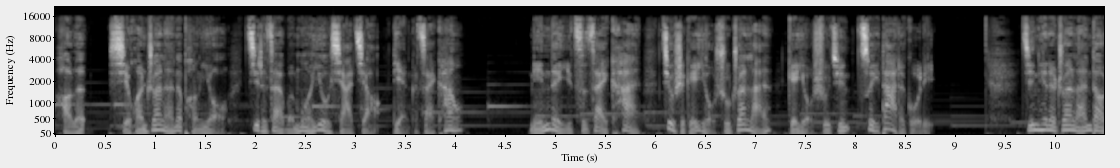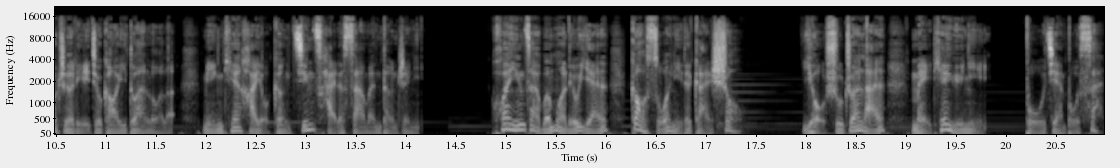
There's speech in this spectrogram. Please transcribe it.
好了，喜欢专栏的朋友，记得在文末右下角点个再看哦。您的一次再看，就是给有书专栏、给有书君最大的鼓励。今天的专栏到这里就告一段落了，明天还有更精彩的散文等着你。欢迎在文末留言，告诉我你的感受。有书专栏每天与你不见不散。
